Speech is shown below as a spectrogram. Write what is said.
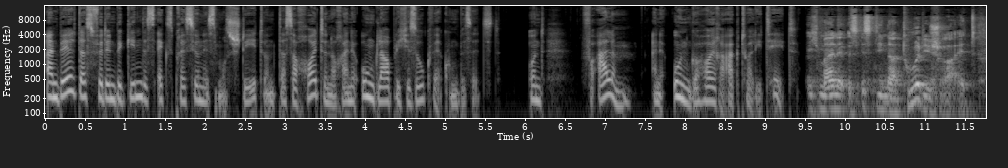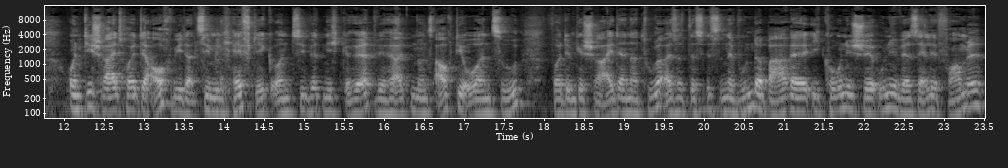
Ein Bild, das für den Beginn des Expressionismus steht und das auch heute noch eine unglaubliche Sogwirkung besitzt. Und vor allem eine ungeheure Aktualität. Ich meine, es ist die Natur, die schreit. Und die schreit heute auch wieder ziemlich heftig und sie wird nicht gehört. Wir halten uns auch die Ohren zu vor dem Geschrei der Natur. Also das ist eine wunderbare, ikonische, universelle Formel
